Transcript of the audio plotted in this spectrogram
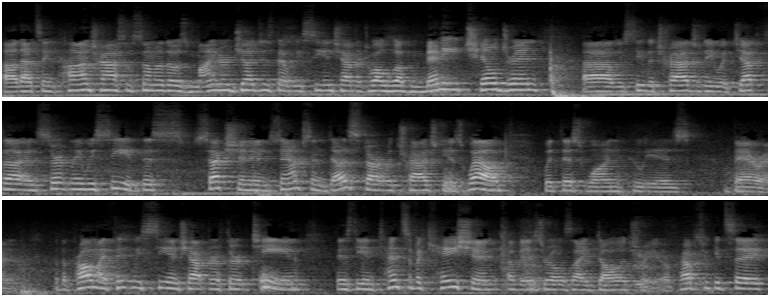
Uh, that's in contrast with some of those minor judges that we see in chapter 12 who have many children. Uh, we see the tragedy with Jephthah, and certainly we see this section in Samson does start with tragedy as well, with this one who is barren. But the problem I think we see in chapter 13 is the intensification of Israel's idolatry, or perhaps we could say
